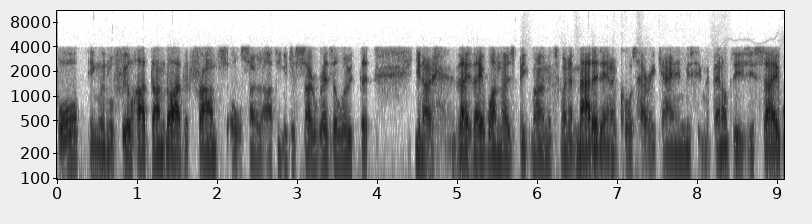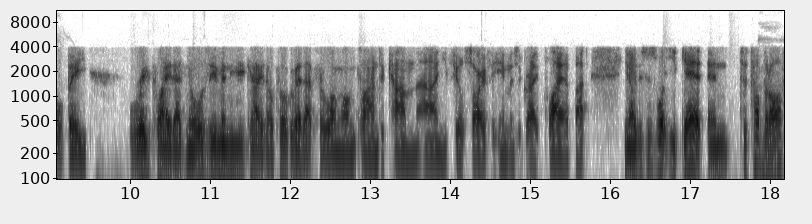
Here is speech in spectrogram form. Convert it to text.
four. England will feel hard done by, but France also, I think, are just so resolute that, you know, they, they won those big moments when it mattered. And of course, Harry Kane in missing the penalty, as you say, will be replayed ad nauseum in the UK. They'll talk about that for a long, long time to come, uh, and you feel sorry for him as a great player. But you know, this is what you get. And to top it off,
